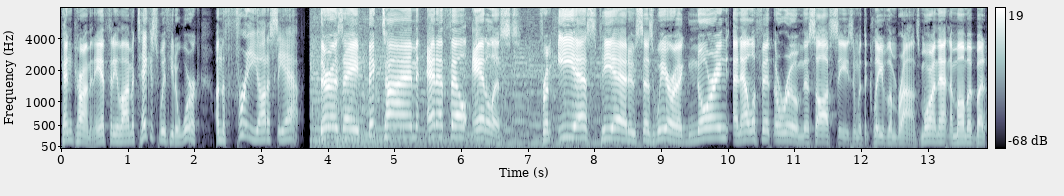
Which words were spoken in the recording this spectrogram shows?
Ken Carman, Anthony Lima, take us with you to work on the free Odyssey app. There is a big time NFL analyst from ESPN who says we are ignoring an elephant in the room this offseason with the Cleveland Browns. More on that in a moment. But,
